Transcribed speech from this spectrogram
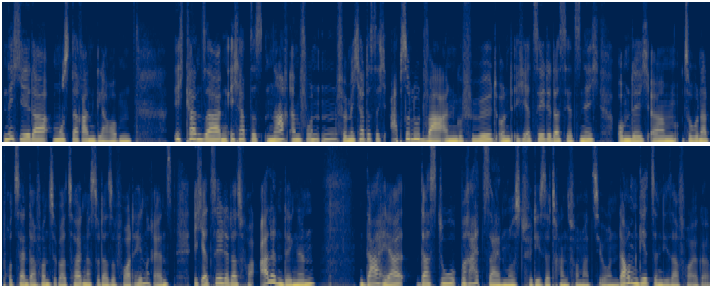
nicht jeder muss daran glauben, ich kann sagen, ich habe das nachempfunden. Für mich hat es sich absolut wahr angefühlt und ich erzähle dir das jetzt nicht, um dich ähm, zu 100 Prozent davon zu überzeugen, dass du da sofort hinrennst. Ich erzähle dir das vor allen Dingen daher, dass du bereit sein musst für diese Transformation. Darum geht es in dieser Folge.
